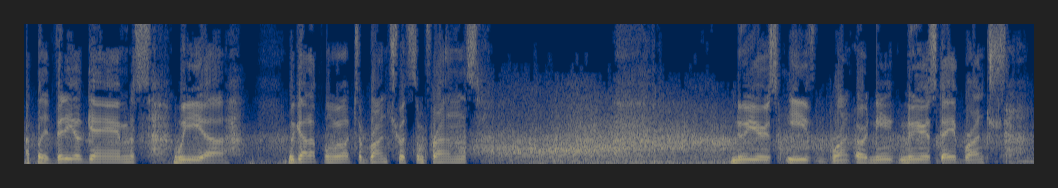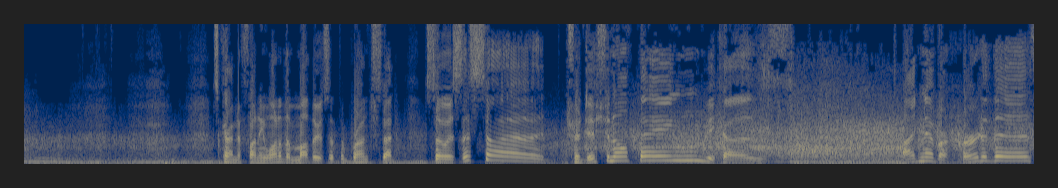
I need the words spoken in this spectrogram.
I played video games. We uh, we got up and we went to brunch with some friends. New Year's Eve brunch or New Year's Day brunch. It's kind of funny. One of the mothers at the brunch said, "So is this a traditional thing? Because I'd never heard of this."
